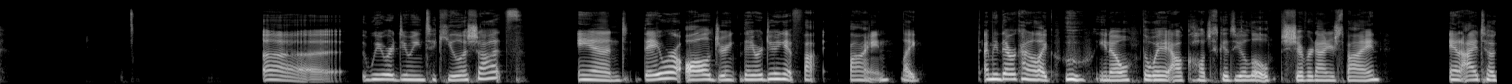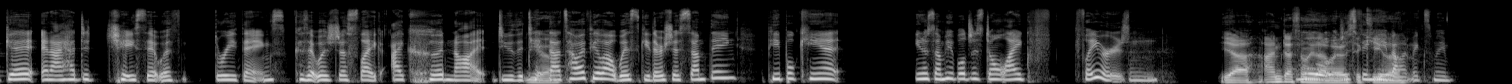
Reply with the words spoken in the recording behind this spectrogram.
uh we were doing tequila shots and they were all drink they were doing it fi- fine like i mean they were kind of like ooh you know the way alcohol just gives you a little shiver down your spine and i took it and i had to chase it with three things because it was just like i could not do the ta- Yeah. that's how i feel about whiskey there's just something people can't you know some people just don't like f- flavors and Yeah, I'm definitely that way with just thinking tequila. about it makes me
